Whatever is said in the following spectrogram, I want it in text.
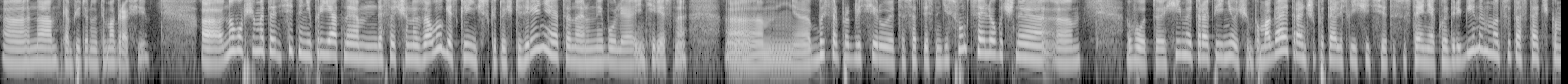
на компьютерной томографии. А, ну, в общем, это действительно неприятная достаточно зоология с клинической точки зрения. Это, наверное, наиболее интересно. Быстро прогрессирует, соответственно, дисфункция легочная. Вот. Химиотерапия не очень помогает. Раньше пытались лечить это состояние кладрибином, цитостатиком.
